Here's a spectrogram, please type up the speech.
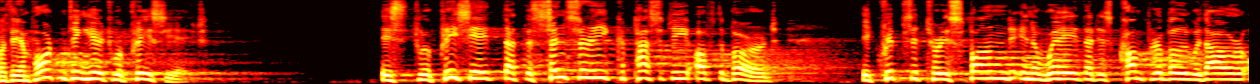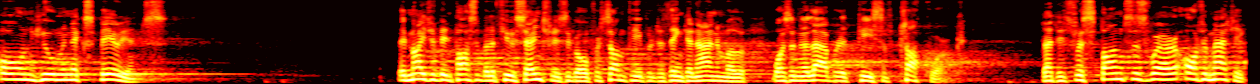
But the important thing here to appreciate is to appreciate that the sensory capacity of the bird equips it to respond in a way that is comparable with our own human experience. It might have been possible a few centuries ago for some people to think an animal was an elaborate piece of clockwork, that its responses were automatic,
